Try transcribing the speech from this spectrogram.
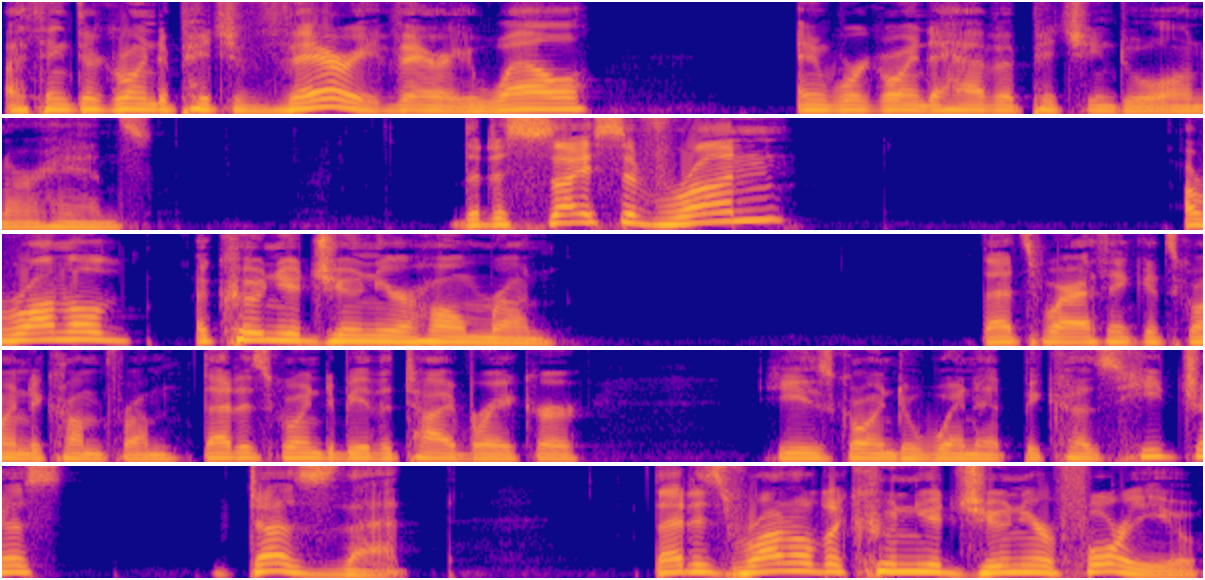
I think they're going to pitch very, very well, and we're going to have a pitching duel on our hands. The decisive run, a Ronald Acuna Jr. home run. That's where I think it's going to come from. That is going to be the tiebreaker. He's going to win it because he just does that. That is Ronald Acuna Jr. for you.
